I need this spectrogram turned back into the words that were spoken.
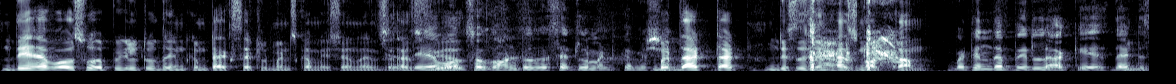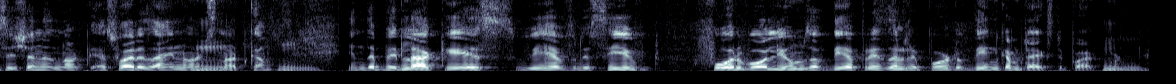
they have also appealed to the Income Tax Settlements Commission. As, as they have also gone to the Settlement Commission. But that, that decision has not come. But in the Birla case, that mm. decision has not, as far as I know, mm. it's hmm. not come. Mm. In the Birla case, we have received four volumes of the appraisal report of the Income Tax Department hmm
